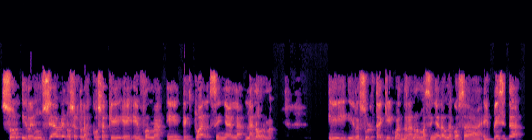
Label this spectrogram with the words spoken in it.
son irrenunciables, ¿no es cierto?, las cosas que eh, en forma textual señala la norma. Y, resulta que cuando la norma señala una cosa explícita,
